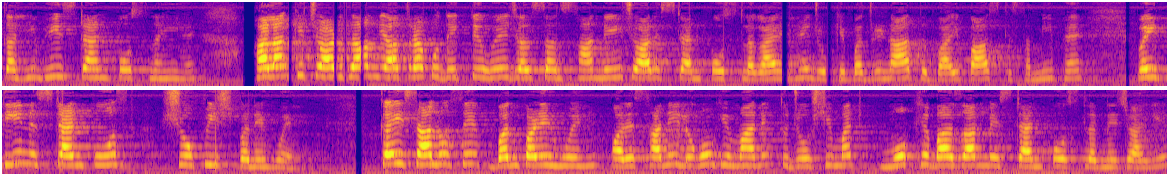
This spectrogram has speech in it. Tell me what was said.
कहीं भी स्टैंड पोस्ट नहीं है। हालाँकि चारधाम यात्रा को देखते हुए जल संस्थान ने चार स्टैंड पोस्ट लगाए हैं, जो कि बद्रीनाथ बाईपास के समीप है। वहीं तीन स्टैंड पोस्ट शोपीस बने हुए हैं। कई सालों से बंद पड़े हुए हैं और स्थानीय लोगों की माने तो जोशीमठ मुख्य बाज़ार में स्टैंड पोस्ट लगने चाहिए,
